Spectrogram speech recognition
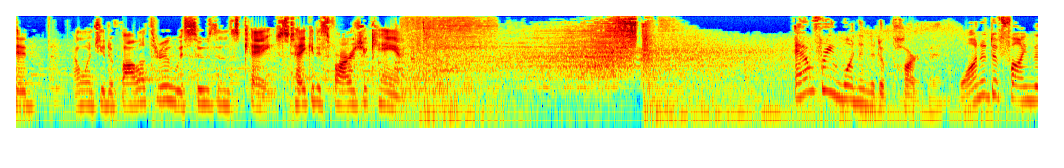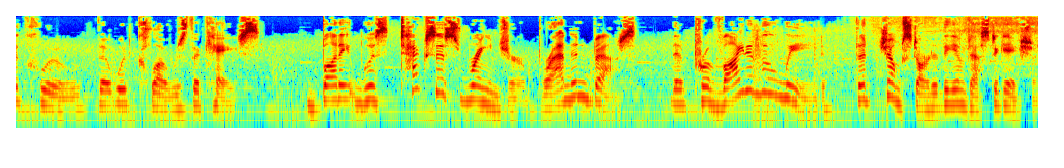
I want you to follow through with Susan's case. Take it as far as you can. Everyone in the department wanted to find the clue that would close the case. But it was Texas Ranger Brandon Bess that provided the lead that jump-started the investigation.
